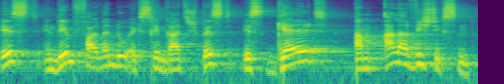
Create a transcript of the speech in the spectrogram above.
ist in dem Fall, wenn du extrem geizig bist, ist Geld am allerwichtigsten.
